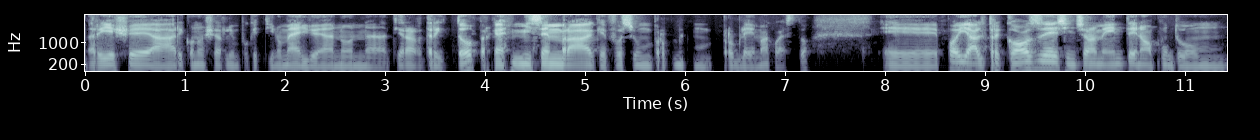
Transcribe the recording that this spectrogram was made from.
riesce a riconoscerli un pochettino meglio e a non tirare dritto, perché mi sembra che fosse un, pro- un problema questo. E poi altre cose, sinceramente, no, appunto, un,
